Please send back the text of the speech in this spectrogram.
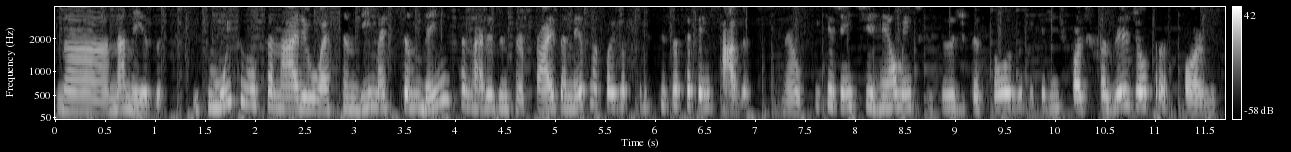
na, na mesa. Isso muito no cenário SMB, mas também em cenários enterprise, a mesma coisa precisa ser pensada. Né? O que, que a gente realmente precisa de pessoas, o que, que a gente pode fazer de outras formas.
